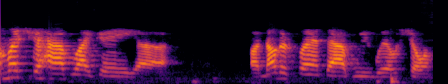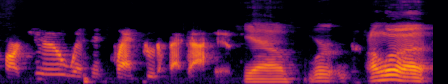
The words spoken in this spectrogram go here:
Unless you have like a uh, another plant that we will show in part two with its plant food effect active. Yeah. We're I'm gonna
